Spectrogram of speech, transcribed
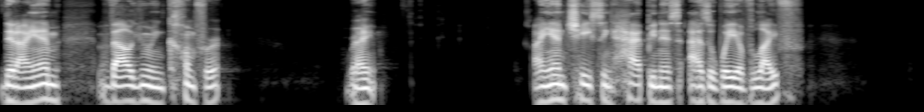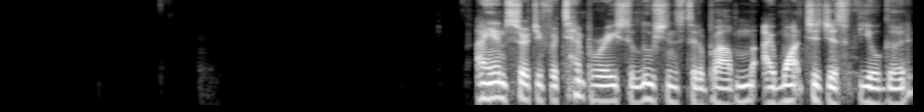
that I am valuing comfort, right? I am chasing happiness as a way of life. I am searching for temporary solutions to the problem. I want to just feel good.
